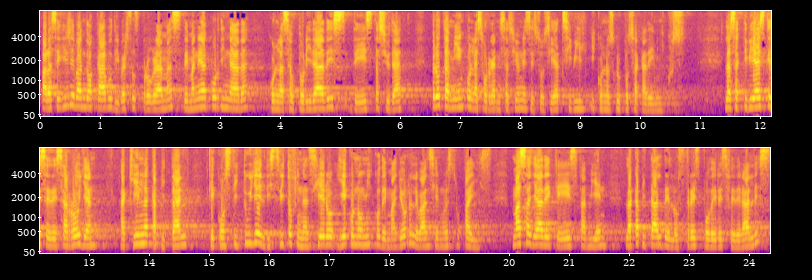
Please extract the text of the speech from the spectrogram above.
para seguir llevando a cabo diversos programas de manera coordinada con las autoridades de esta ciudad, pero también con las organizaciones de sociedad civil y con los grupos académicos. Las actividades que se desarrollan aquí en la capital, que constituye el distrito financiero y económico de mayor relevancia en nuestro país, más allá de que es también la capital de los tres poderes federales,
